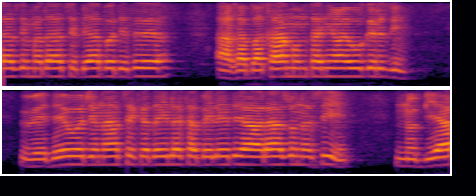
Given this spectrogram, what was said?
لازمه ده څه بیا به د ده هغه بقا ممتنع وګرځي وی دی وجه نه څه که دی له قبیلی د اعراضو نه سی نو بیا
